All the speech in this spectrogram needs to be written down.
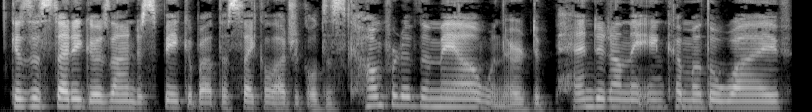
because the study goes on to speak about the psychological discomfort of the male when they're dependent on the income of the wife,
